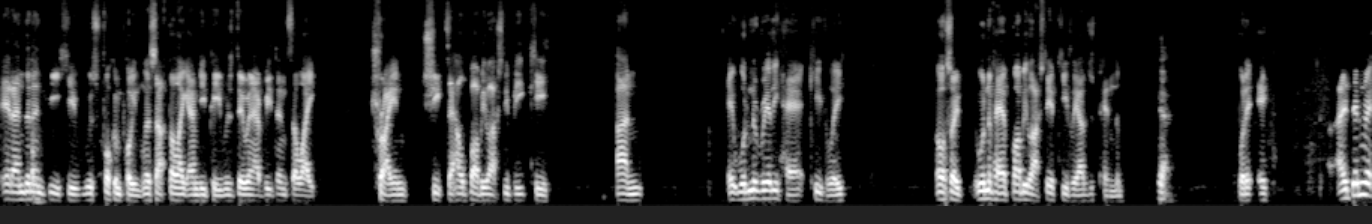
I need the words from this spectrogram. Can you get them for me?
it ended in DQ was fucking pointless after like MVP was doing everything to like try and cheat to help Bobby Lashley beat Keith. And it wouldn't have really hurt Keith Lee. Oh sorry, it wouldn't have hurt Bobby Lashley if Keith Lee had just pinned him. Yeah. But it it, it didn't re-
